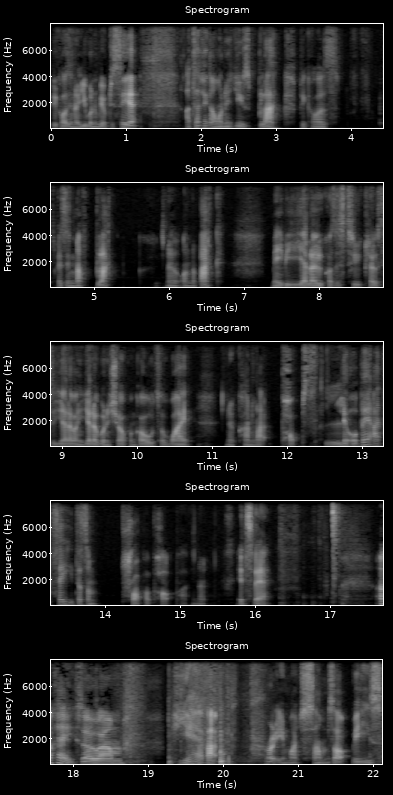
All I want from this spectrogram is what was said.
because you know you wouldn't be able to see it. I don't think I want to use black because there's enough black, you know, on the back. Maybe yellow because it's too close to yellow and yellow wouldn't show up on gold. So white, you know, kind of like pops a little bit. I'd say it doesn't proper pop, but you know, it's there. Okay, so um, yeah, that pretty much sums up these.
